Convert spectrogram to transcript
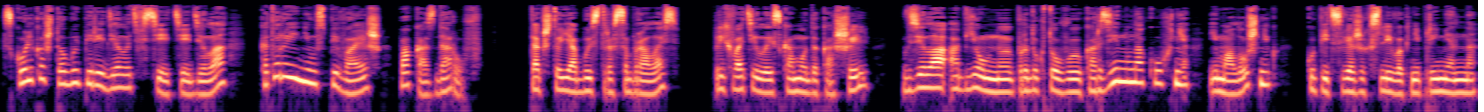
сколько чтобы переделать все те дела, которые не успеваешь, пока здоров. Так что я быстро собралась, прихватила из комода кошель, взяла объемную продуктовую корзину на кухне и молочник, купить свежих сливок непременно,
